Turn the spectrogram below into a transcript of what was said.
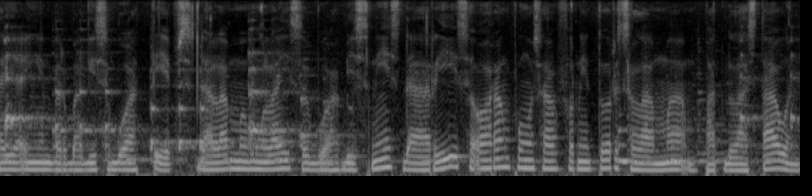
Saya ingin berbagi sebuah tips dalam memulai sebuah bisnis dari seorang pengusaha furnitur selama 14 tahun.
